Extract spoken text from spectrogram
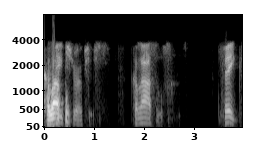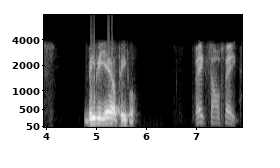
Colossal Big structures. Colossals. Fakes. BBL people. Fakes on fakes.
